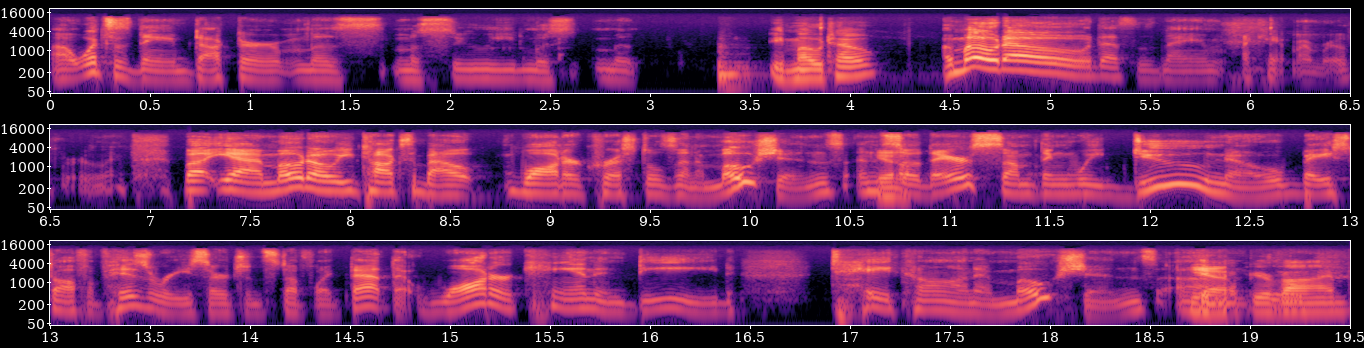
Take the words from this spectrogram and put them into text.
uh, what's his name? Dr. Mas- Masui Mas- Ma- emoto Emoto. That's his name. I can't remember his first name. But yeah, Emoto, he talks about water crystals and emotions. And Yeah. so there's something we do know based off of his research and stuff like that, that water can indeed take on emotions. Yeah. um, up your vibe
